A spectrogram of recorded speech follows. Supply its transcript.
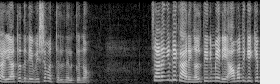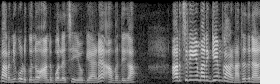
കഴിയാത്തതിന്റെ വിഷമത്തിൽ നിൽക്കുന്നു. ചടങ്ങിന്റെ കാര്യങ്ങൾ തിരുമേനി അവന്തികയ്ക്ക് പറഞ്ഞു കൊടുക്കുന്നു. അതുപോലെ ചെയ്യുകയാണ് അവന്തിക അർച്ചനയും അനഘയും കാണാത്തതിനാൽ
